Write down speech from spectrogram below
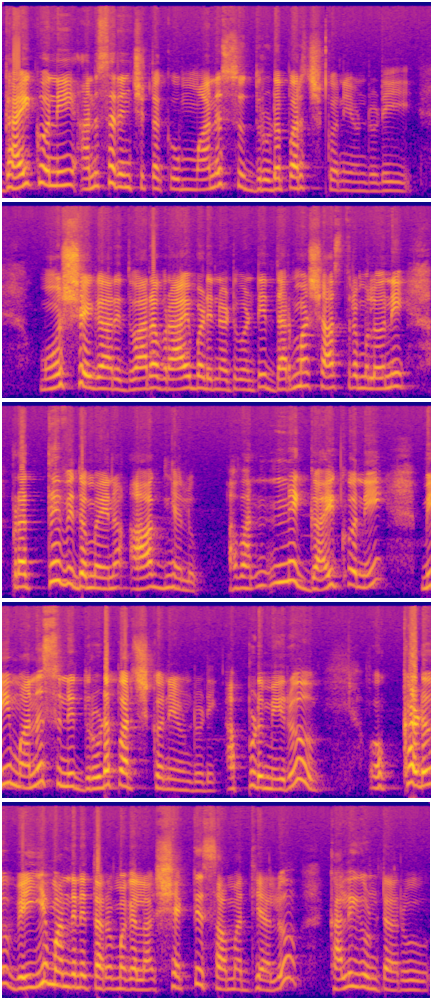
గాయకొని అనుసరించుటకు మనస్సు దృఢపరచుకొని ఉండు మోషే గారి ద్వారా వ్రాయబడినటువంటి ధర్మశాస్త్రములోని ప్రతి విధమైన ఆజ్ఞలు అవన్నీ గాయకొని మీ మనస్సుని దృఢపరచుకొని ఉండు అప్పుడు మీరు ఒక్కడు వెయ్యి మందిని తరమగల శక్తి సామర్థ్యాలు కలిగి ఉంటారు.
